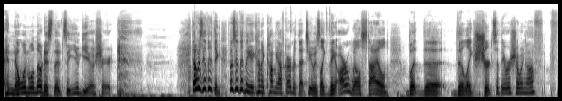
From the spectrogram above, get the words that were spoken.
and no one will notice that it's a Yu-Gi-Oh shirt. that was the other thing. That was the other thing that kind of caught me off guard with that too. Is like they are well styled, but the the like shirts that they were showing off f-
